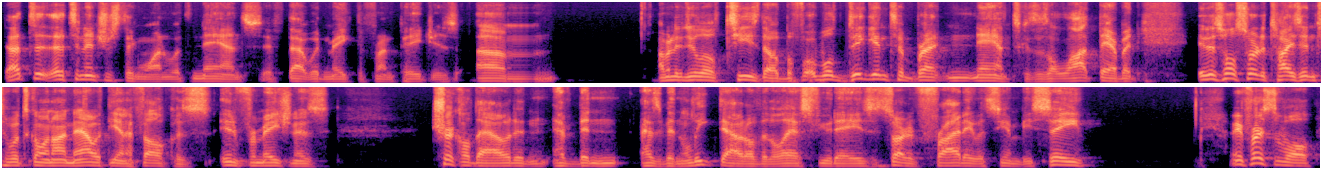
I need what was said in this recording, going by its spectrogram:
that's a, that's an interesting one with Nantz if that would make the front pages. Um, I'm going to do a little tease though before we'll dig into Brent Nantz because there's a lot there. But this all sort of ties into what's going on now with the NFL because information has trickled out and have been has been leaked out over the last few days. It started Friday with CNBC. I mean, first of all,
